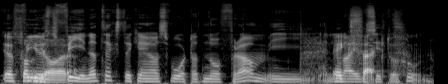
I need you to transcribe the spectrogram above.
Ja, för just gör- fina texter kan ju ha svårt att nå fram i en live-situation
